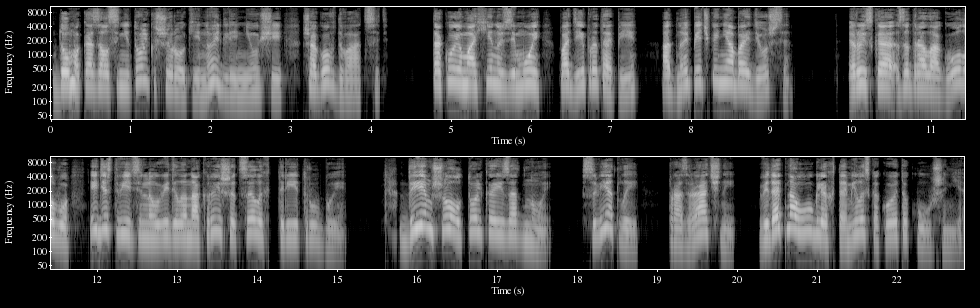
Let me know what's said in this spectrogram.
Дом оказался не только широкий, но и длиннющий, шагов двадцать. Такую махину зимой поди протопи, одной печкой не обойдешься. Рыска задрала голову и действительно увидела на крыше целых три трубы. Дым шел только из одной, светлый, прозрачный, видать, на углях томилось какое-то кушанье.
